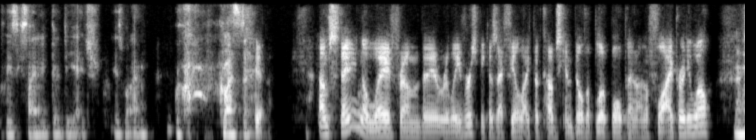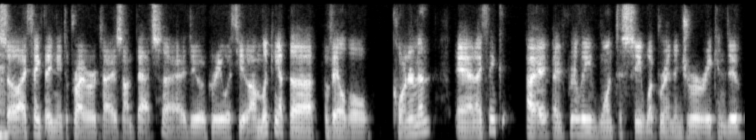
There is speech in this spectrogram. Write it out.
please sign a good DH is what I'm requesting. Yeah. I'm staying away from the relievers because I feel like the Cubs can build a bullpen on the fly pretty well. Mm-hmm. So I think they need to prioritize on bets. I, I do agree with you. I'm looking at the available cornermen, and I think I, I really want to see what Brandon Drury can do.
